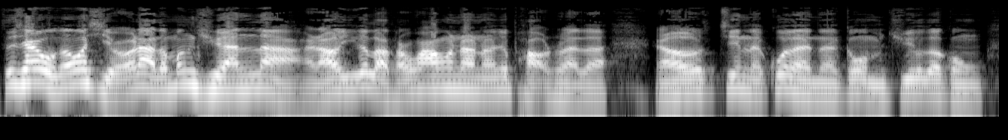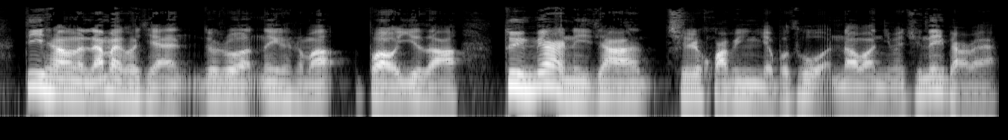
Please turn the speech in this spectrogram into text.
之前我跟我媳妇我俩都蒙圈了。然后一个老头慌慌张张就跑出来了，然后进来过来呢，跟我们鞠了个躬，递上了两百块钱，就说那个什么。不好意思啊，对面那家其实滑冰也不错，你知道吧？你们去那边呗。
